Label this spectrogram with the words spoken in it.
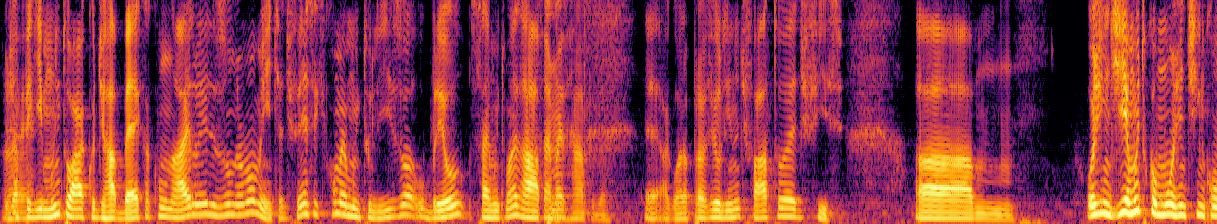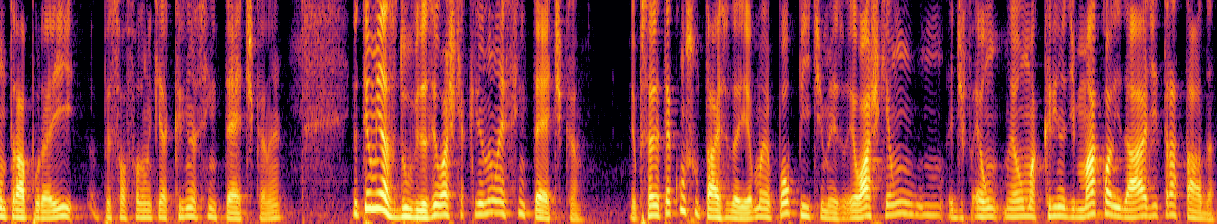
Eu ah, já é? peguei muito arco de rabeca com nylon e eles usam normalmente. A diferença é que, como é muito liso, o breu sai muito mais rápido. Sai mais rápido. É, agora, para violino, de fato, é difícil. Um, hoje em dia é muito comum a gente encontrar por aí o pessoal falando que é a crina é sintética, né? Eu tenho minhas dúvidas. Eu acho que a crina não é sintética. Eu precisaria até consultar isso daí, é um palpite mesmo. Eu acho que é, um, é, um, é uma crina de má qualidade tratada.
